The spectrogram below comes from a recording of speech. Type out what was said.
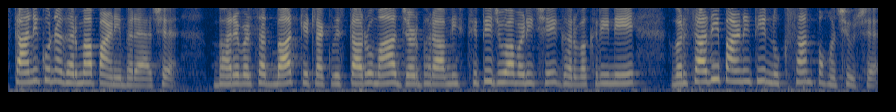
સ્થાનિકોના ઘરમાં પાણી ભરાયા છે. ભારે વરસાદ બાદ કેટલાક વિસ્તારોમાં જળભરાવની સ્થિતિ જોવા મળી છે. ઘર વખરીને વરસાદી પાણીથી નુકસાન પહોંચ્યું છે.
